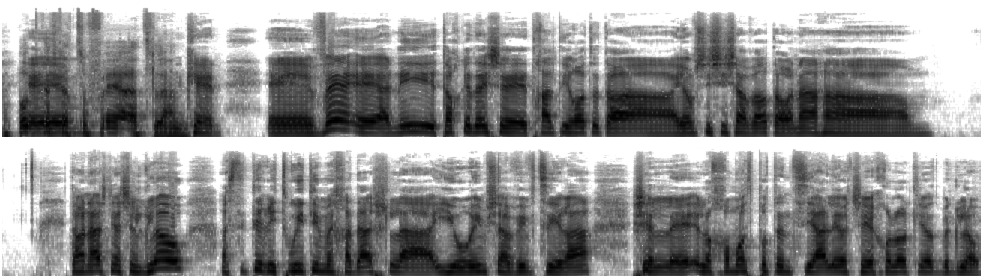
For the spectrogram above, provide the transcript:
הפודקאסט אה, הצופה העצלן. כן. ואני תוך כדי שהתחלתי לראות את היום שישי שעבר את העונה את העונה השנייה של גלו עשיתי ריטוויטים מחדש לאיורים שאביב ציירה של אה, לוחמות פוטנציאליות שיכולות להיות בגלו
